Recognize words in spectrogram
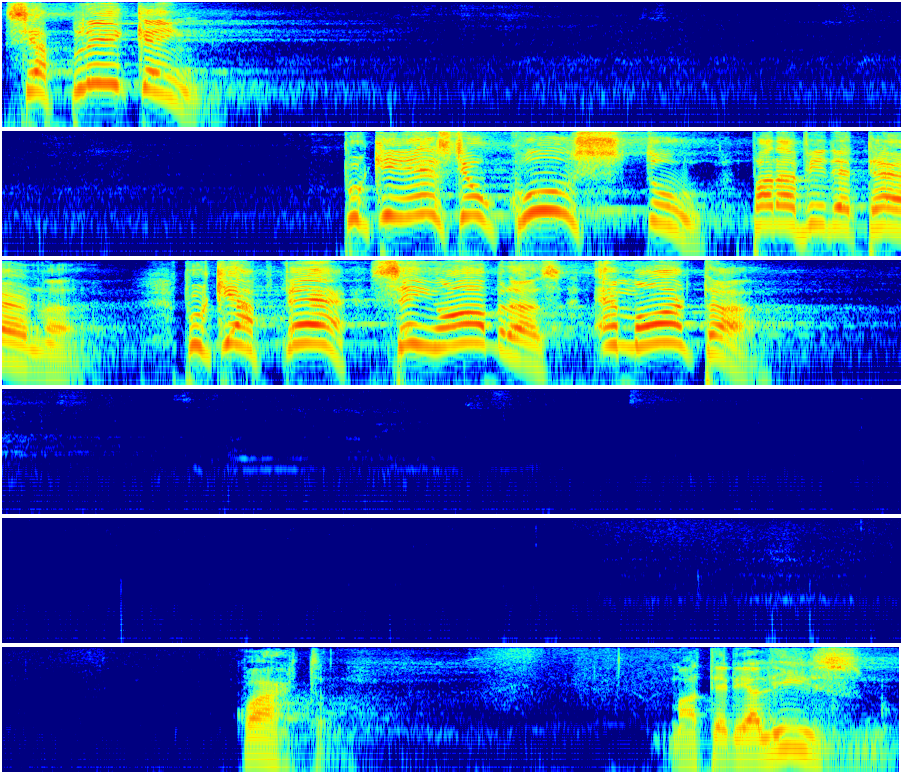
Se apliquem porque este é o custo para a vida eterna. Porque a fé sem obras é morta. Quarto, materialismo.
